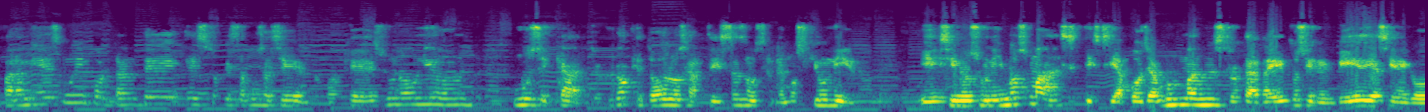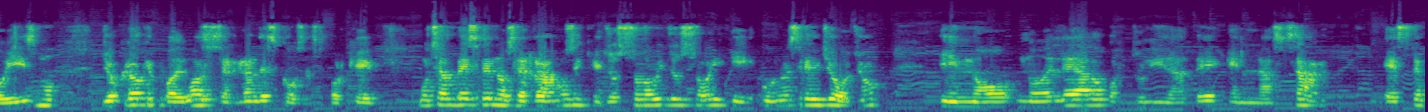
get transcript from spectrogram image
Para mí es muy importante esto que estamos haciendo, porque es una unión musical. Yo creo que todos los artistas nos tenemos que unir. Y si nos unimos más y si apoyamos más nuestro talento sin envidia, sin egoísmo, yo creo que podemos hacer grandes cosas, porque muchas veces nos cerramos en que yo soy, yo soy, y uno es el yo-yo, y no, no le da la oportunidad de enlazar este,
